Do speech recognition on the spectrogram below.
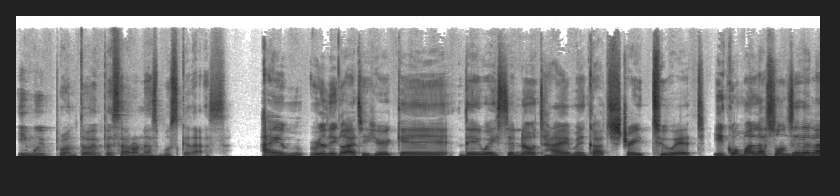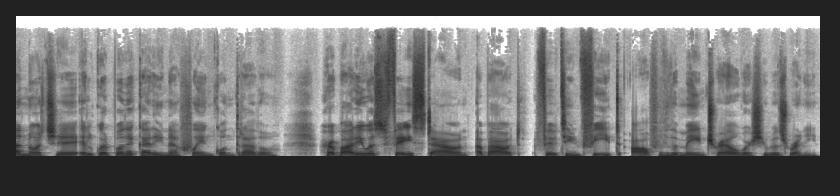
Y muy pronto empezaron las búsquedas. I'm really glad to hear que they wasted no time and got straight to it. Y como a las 11 de la noche, el cuerpo de Karina fue encontrado. Her body was face down about 15 feet off of the main trail where she was running.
